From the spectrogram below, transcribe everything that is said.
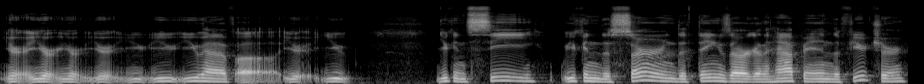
You're you're you're you're you you you have uh you you you can see you can discern the things that are going to happen in the future,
